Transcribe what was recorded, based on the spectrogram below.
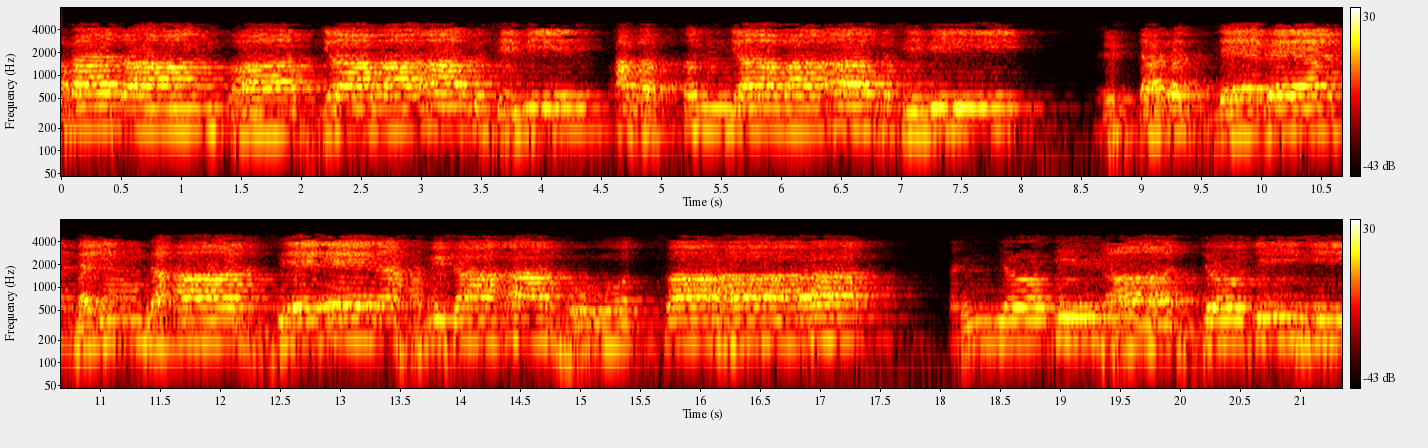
अवताम् त्वाद्या वा पृथिवी अवत्तुन्द्या वा पृथिवी। इष्टरद्देवेऽद्वयम् आज्येन हविषा भूत् स्वाहा। ज्योतिः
